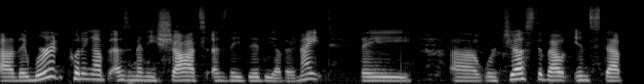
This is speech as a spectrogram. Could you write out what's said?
uh, they weren't putting up as many shots as they did the other night. They uh, were just about in step.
